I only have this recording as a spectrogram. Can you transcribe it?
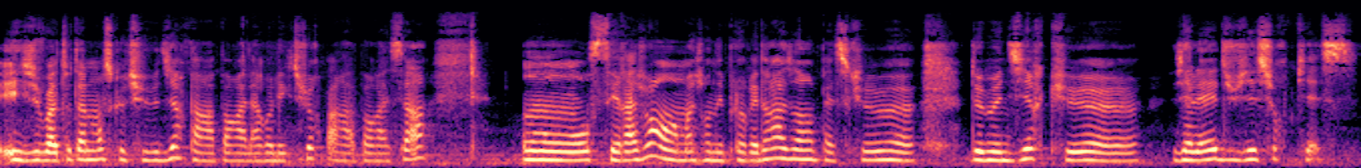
Et je vois totalement ce que tu veux dire par rapport à la relecture, par rapport à ça. C'est rageant, hein. moi j'en ai pleuré de rage, hein, parce que de me dire que j'allais être jugée sur pièce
